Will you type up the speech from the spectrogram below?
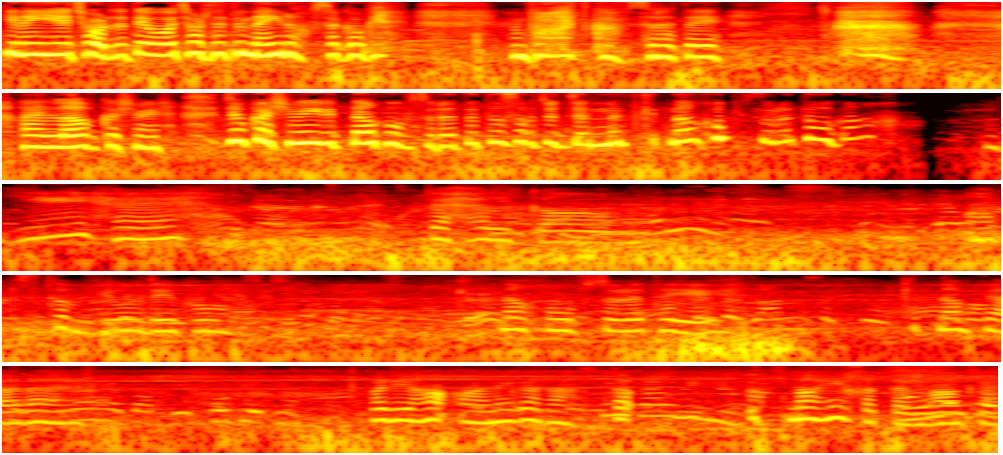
कि नहीं, ये छोड़ देते, वो छोड़ देते, नहीं रोक सकोगे। बहुत खूबसूरत है आई लव कश्मीर जब कश्मीर इतना खूबसूरत है तो सोचो जन्नत कितना खूबसूरत होगा। ये है पहलगाम। आप इसका व्यू देखो। कितना खूबसूरत है ये। कितना प्यारा है। पर यहाँ आने का रास्ता उतना ही ख़तरनाक है।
